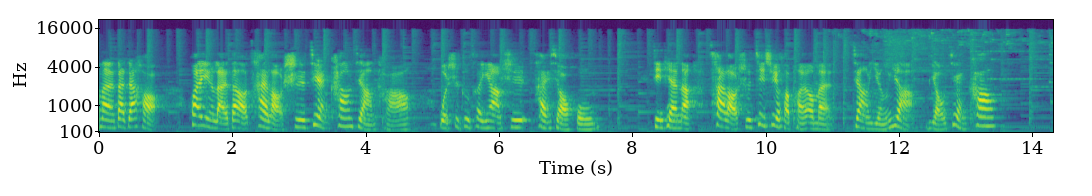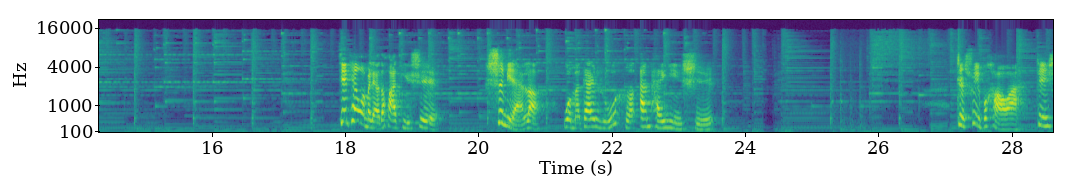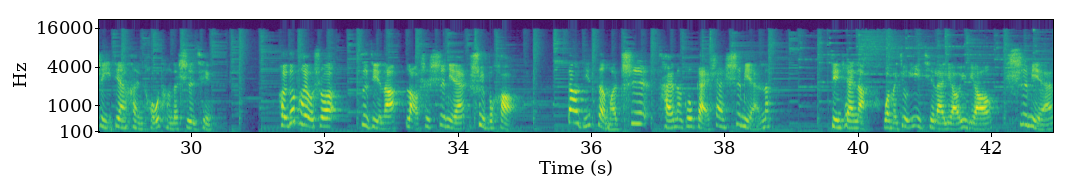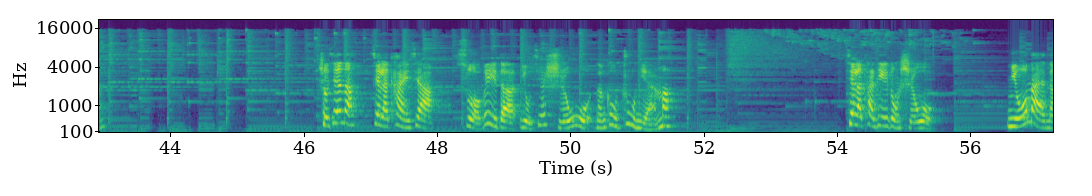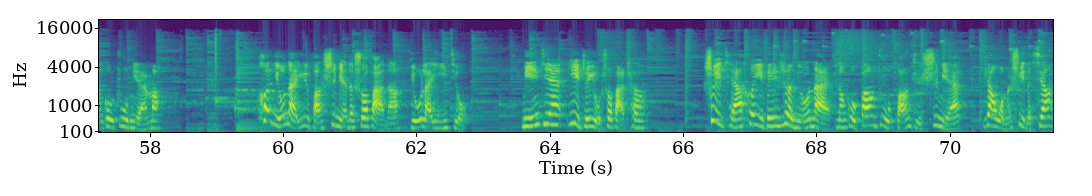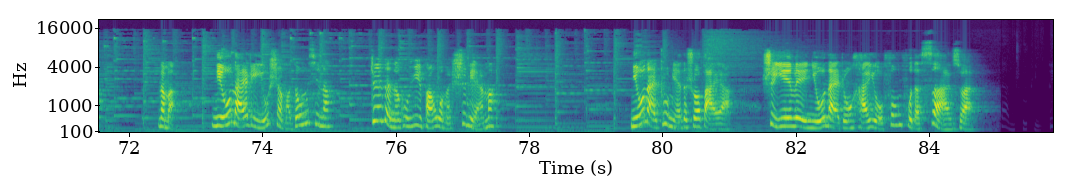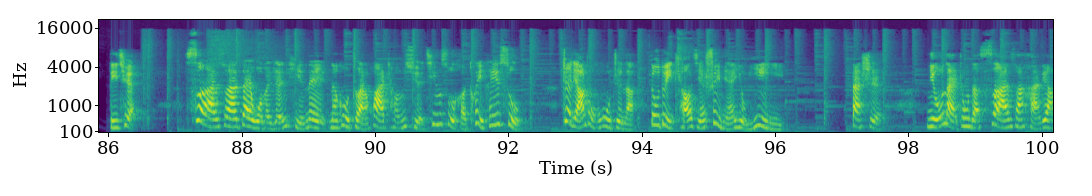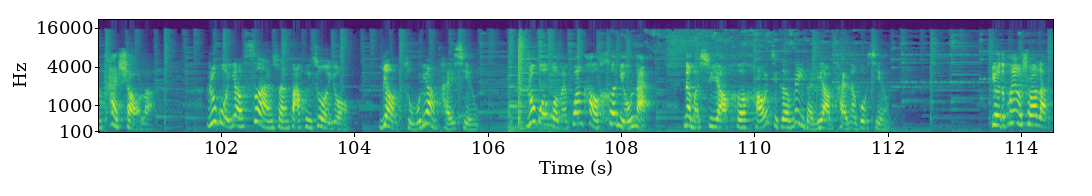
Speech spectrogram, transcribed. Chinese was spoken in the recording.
友们，大家好，欢迎来到蔡老师健康讲堂，我是注册营养师蔡小红。今天呢，蔡老师继续和朋友们讲营养、聊健康。今天我们聊的话题是失眠了，我们该如何安排饮食？这睡不好啊，真是一件很头疼的事情。很多朋友说自己呢老是失眠，睡不好，到底怎么吃才能够改善失眠呢？今天呢，我们就一起来聊一聊失眠。首先呢，先来看一下所谓的有些食物能够助眠吗？先来看第一种食物。牛奶能够助眠吗？喝牛奶预防失眠的说法呢，由来已久。民间一直有说法称，睡前喝一杯热牛奶能够帮助防止失眠，让我们睡得香。那么，牛奶里有什么东西呢？真的能够预防我们失眠吗？牛奶助眠的说法呀，是因为牛奶中含有丰富的色氨酸。的确，色氨酸在我们人体内能够转化成血清素和褪黑素，这两种物质呢，都对调节睡眠有意义。但是，牛奶中的色氨酸含量太少了，如果要色氨酸发挥作用，要足量才行。如果我们光靠喝牛奶，那么需要喝好几个胃的量才能够行。有的朋友说了。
